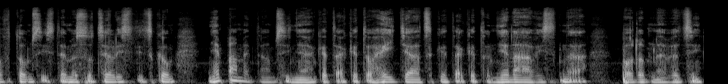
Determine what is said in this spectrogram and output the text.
v tom systéme socialistickom, nepamätám si nejaké takéto hejťácké, takéto nenávistné a podobné veci.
